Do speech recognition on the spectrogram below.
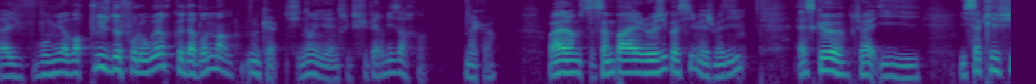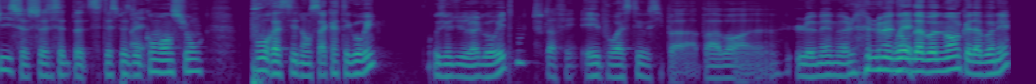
euh, il vaut mieux avoir plus de followers que d'abonnements. Ok. Sinon, il y a un truc super bizarre. Quoi. D'accord. Ouais, non, ça, ça me paraît logique aussi, mais je me dis, est-ce que, tu vois, il, il sacrifie ce- ce- cette, cette espèce de convention pour rester dans sa catégorie, aux yeux de l'algorithme, Tout à fait. et pour rester aussi pas, pas avoir euh, le même, le même Ouais. nombre d'abonnements que d'abonnés?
